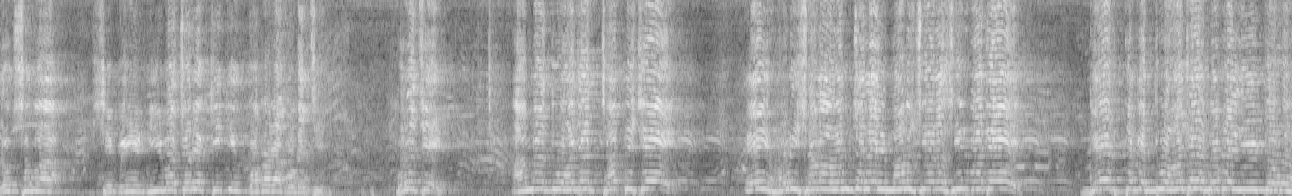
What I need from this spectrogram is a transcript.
লোকসভা সে নির্বাচনে কি কি ঘটনা ঘটেছে। বলেছে, আমরা দু হাজার ছাব্বিশে এই হরিশালা অঞ্চলের মানুষের আশীর্বাদে দেড় থেকে দু হাজার ভোটে লিড দেবো।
